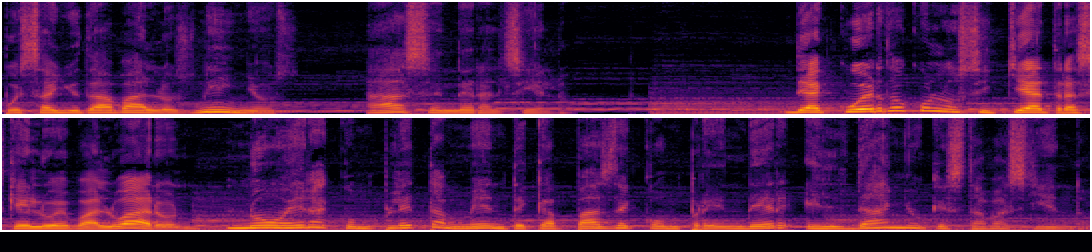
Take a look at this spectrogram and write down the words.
pues ayudaba a los niños a ascender al cielo. De acuerdo con los psiquiatras que lo evaluaron, no era completamente capaz de comprender el daño que estaba haciendo,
